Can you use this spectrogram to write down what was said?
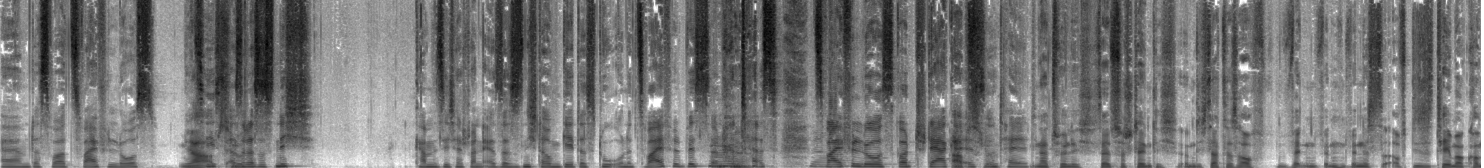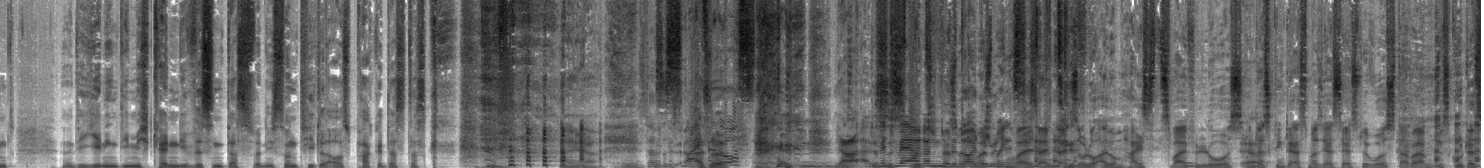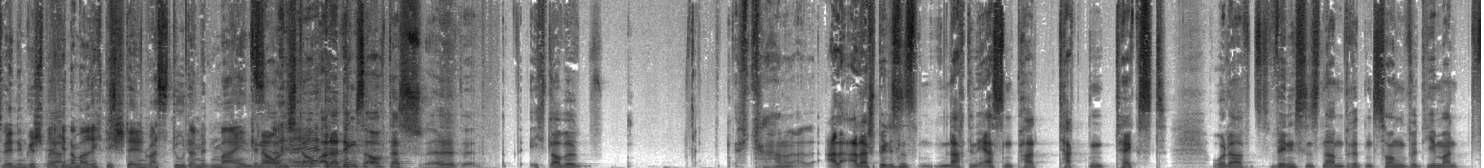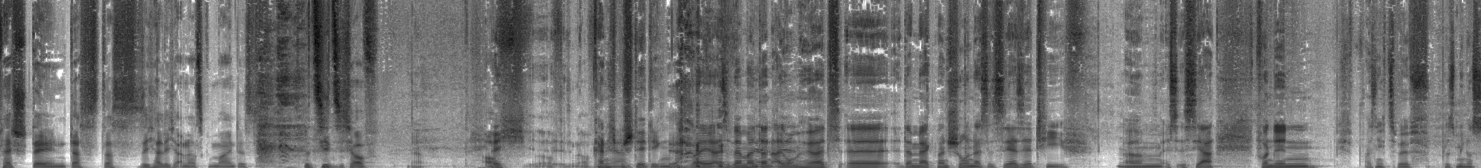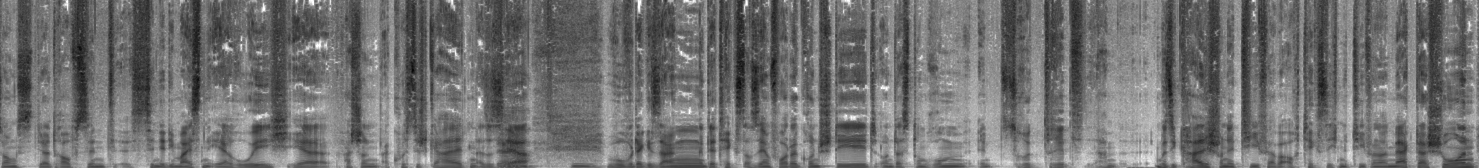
ähm, das Wort zweifellos ja, siehst? absolut. Also, dass es nicht, kann man sich ja schon, also dass es nicht darum geht, dass du ohne Zweifel bist, sondern ja. dass ja. zweifellos Gott stärker absolut. ist und hält. Natürlich, selbstverständlich. Und ich sage das auch, wenn, wenn, wenn es auf dieses Thema kommt, äh, diejenigen, die mich kennen, die wissen, dass wenn ich so einen Titel auspacke, dass das Naja. Das ist zweifellos. Also, ja, das mit ist mehreren gut, dass sprechen, weil dein, dein Soloalbum heißt Zweifellos ja. und das klingt ja erstmal sehr selbstbewusst, aber es ist gut, dass wir in dem Gespräch ja. nochmal richtig stellen, was du damit meinst. Genau, und ich glaube allerdings auch, dass äh, ich glaube, keine Ahnung, aller, aller spätestens nach den ersten paar Takten Text oder wenigstens nach dem dritten Song wird jemand feststellen, dass das sicherlich anders gemeint ist. Bezieht sich auf ja. Auf, ich, auf, auf kann ich Herrn. bestätigen, ja. weil also wenn man dein Album hört, äh, dann merkt man schon, das ist sehr, sehr tief. Mhm. Ähm, es ist ja von den, weiß nicht, zwölf plus minus Songs, die da drauf sind, sind ja die meisten eher ruhig, eher fast schon akustisch gehalten, also sehr, ja, mhm. wo, wo der Gesang, der Text auch sehr im Vordergrund steht und das drumherum zurücktritt, haben, musikalisch schon eine Tiefe, aber auch textlich eine Tiefe. Und man merkt da schon,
